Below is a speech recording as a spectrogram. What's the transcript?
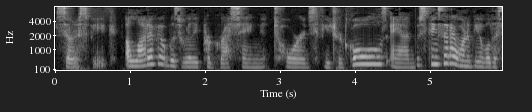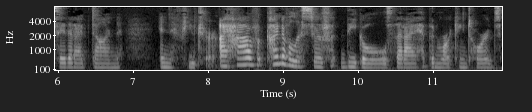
so to speak. A lot of it was really progressing towards future goals and just things that I want to be able to say that I've done in the future. I have kind of a list of the goals that I have been working towards.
